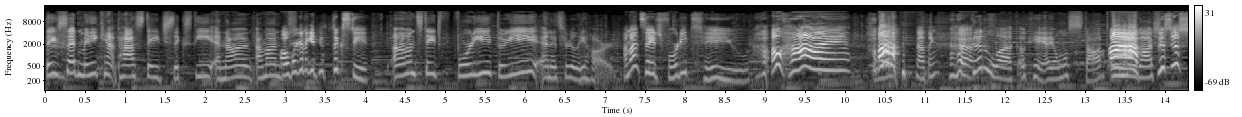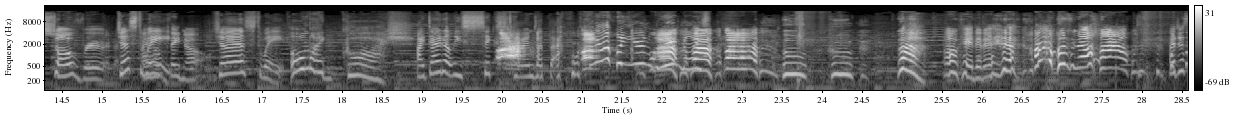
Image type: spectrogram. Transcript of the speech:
They said mini can't pass stage 60, and now I'm, I'm on, Oh, we're gonna get to 60. I'm on stage 43, and it's really hard. I'm on stage 42. Oh, hi. Ah, nothing. Good luck. Okay, I almost stopped. Oh ah, my gosh. this is so rude. Just hope wait. they know. Just wait. Oh my gosh. I died at least six Ah! times at that one. Ah! no, you're Ah, weird noise. ah, ah. Ooh, ooh. Ah, okay, did it? oh no! I just.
